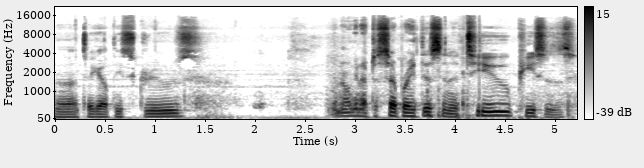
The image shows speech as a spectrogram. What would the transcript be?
Uh, take out these screws. And we're going to have to separate this into two pieces.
